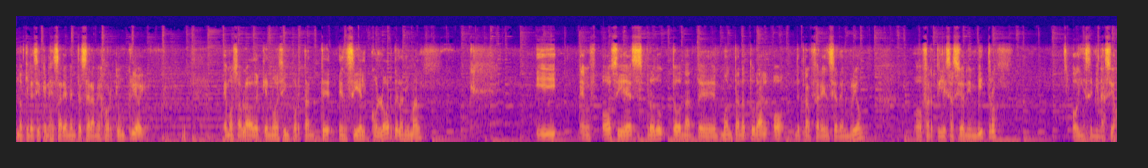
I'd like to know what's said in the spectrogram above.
No quiere decir que necesariamente será mejor que un criollo. Hemos hablado de que no es importante en sí el color del animal y o si es producto de monta natural o de transferencia de embrión o fertilización in vitro o inseminación.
